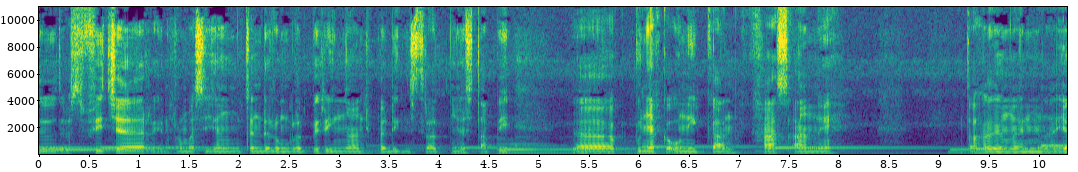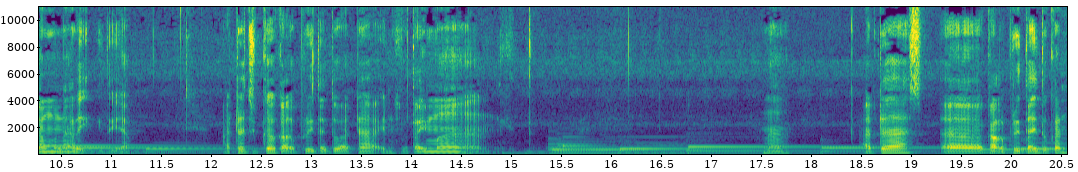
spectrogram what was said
itu terus feature informasi yang cenderung lebih ringan dibanding straight news tapi uh, punya keunikan khas aneh atau hal yang lain menarik, yang menarik gitu ya ada juga kalau berita itu ada infotainment gitu. nah ada uh, kalau berita itu kan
